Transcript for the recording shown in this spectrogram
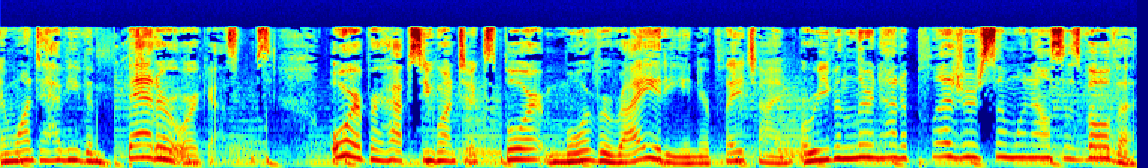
and want to have even better orgasms, or perhaps you want to explore more variety in your playtime or even learn how to pleasure someone else's vulva,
